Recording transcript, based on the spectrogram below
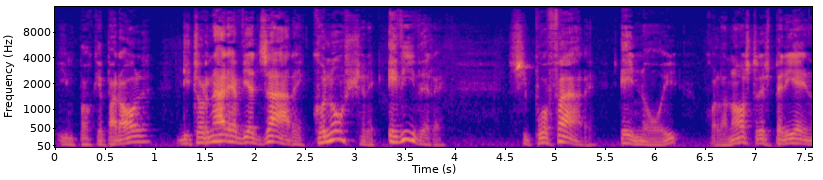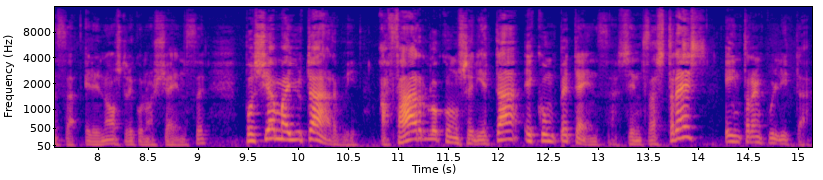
In poche parole, di tornare a viaggiare, conoscere e vivere. Si può fare e noi, con la nostra esperienza e le nostre conoscenze, possiamo aiutarvi a farlo con serietà e competenza, senza stress e in tranquillità.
